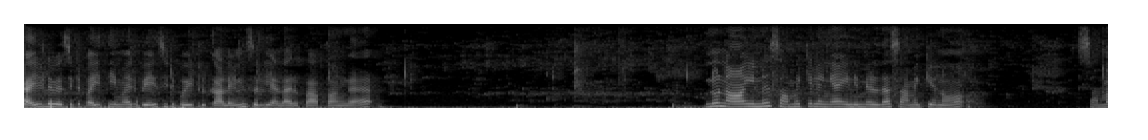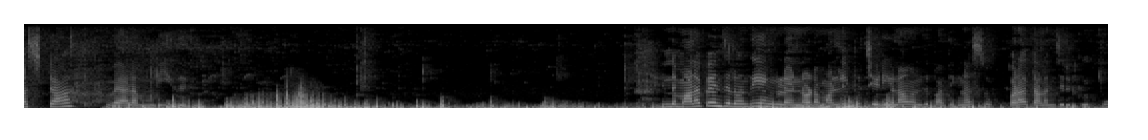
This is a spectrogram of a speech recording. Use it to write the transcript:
கையில் வச்சுட்டு பைத்தியம் மாதிரி பேசிட்டு போயிட்டு இருக்காளேன்னு சொல்லி எல்லாரும் பார்ப்பாங்க. இன்னும் நான் இன்னும் சமைக்கலைங்க. இனிமேல் தான் சமைக்கணும். சமைச்சிட்டா வேலை முடியுது. இந்த மழை பெஞ்சல் வந்து எங்களை என்னோடய மல்லிகைப்பூ செடியெல்லாம் வந்து பார்த்திங்கன்னா சூப்பராக தளைஞ்சிருக்கு பூ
